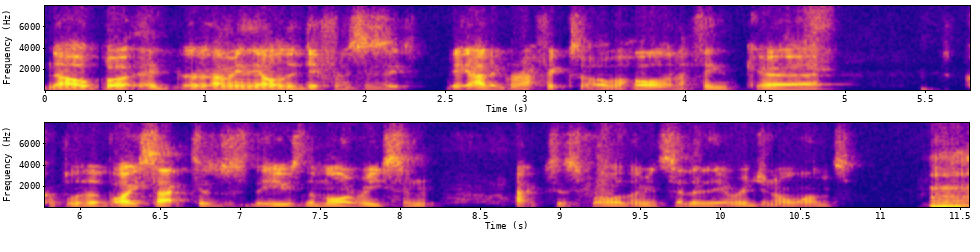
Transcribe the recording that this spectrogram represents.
No, but it, I mean the only difference is it it had a graphics overhaul, and I think uh, a couple of the voice actors they use the more recent actors for them instead of the original ones. Hmm.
